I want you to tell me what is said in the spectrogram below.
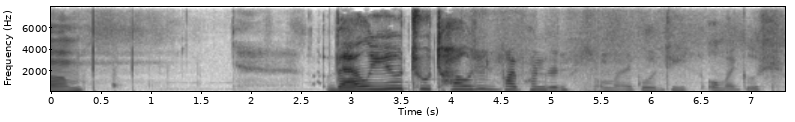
Um, value two thousand five hundred. Oh my goodie. Oh my gosh.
